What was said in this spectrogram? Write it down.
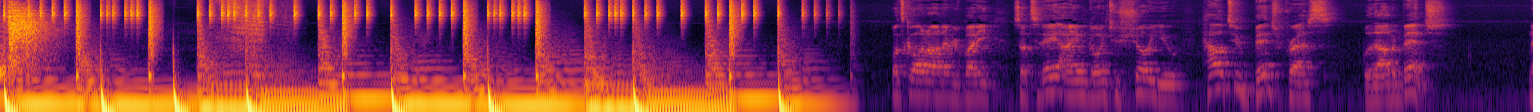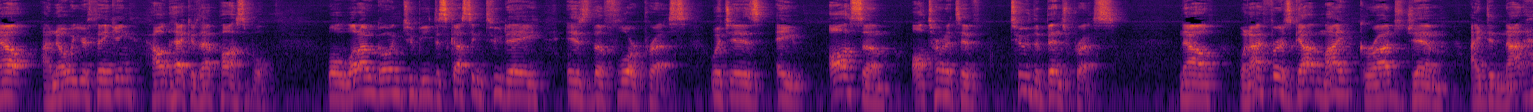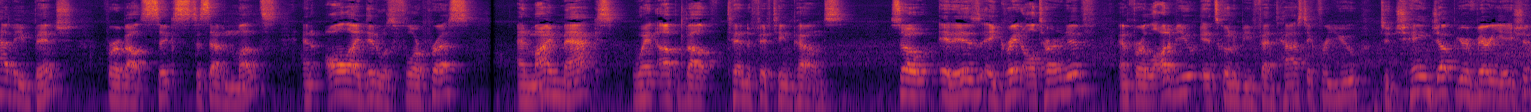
What's going on everybody? So today I am going to show you how to bench press without a bench. Now, I know what you're thinking, how the heck is that possible? Well, what I'm going to be discussing today is the floor press, which is a awesome alternative to the bench press. Now, when I first got my garage gym, I did not have a bench for about six to seven months, and all I did was floor press, and my max went up about 10 to 15 pounds. So it is a great alternative, and for a lot of you, it's going to be fantastic for you to change up your variation,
